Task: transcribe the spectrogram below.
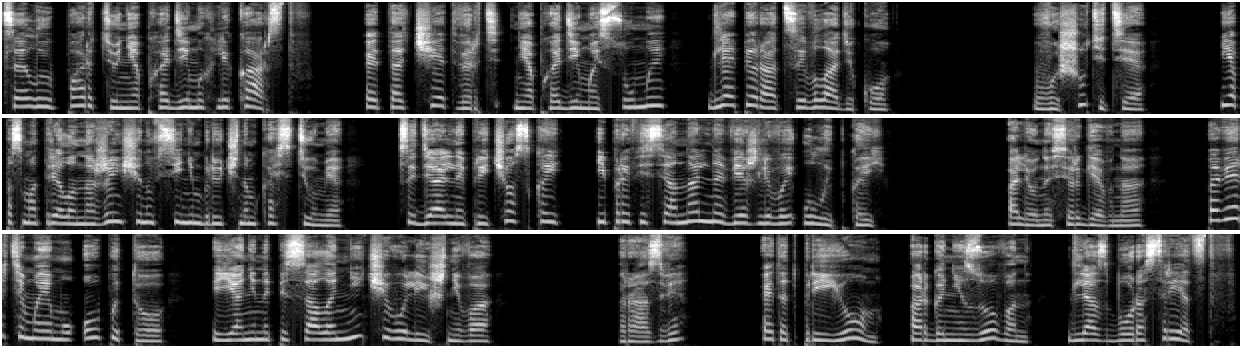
целую партию необходимых лекарств. Это четверть необходимой суммы для операции Владику. «Вы шутите?» Я посмотрела на женщину в синем брючном костюме с идеальной прической и профессионально вежливой улыбкой. Алена Сергеевна, поверьте моему опыту, я не написала ничего лишнего. Разве? Этот прием организован для сбора средств,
